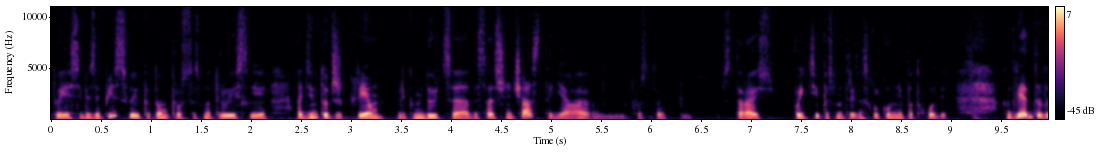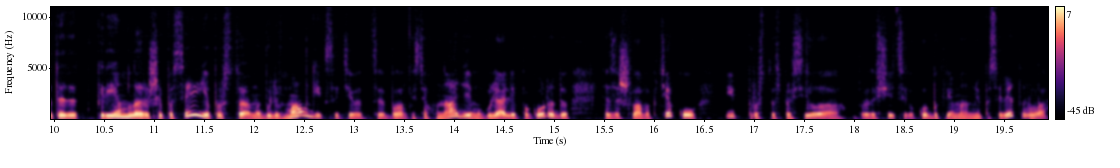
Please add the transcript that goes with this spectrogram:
то я себе записываю и потом просто смотрю, если один тот же крем рекомендуется достаточно часто, я просто стараюсь пойти посмотреть, насколько он мне подходит. Конкретно вот этот крем La Roche-Posay, я просто, мы были в Малге, кстати, вот была в гостях у Нади, мы гуляли по городу, я зашла в аптеку и просто спросила у продавщицы, какой бы крем она мне посоветовала,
